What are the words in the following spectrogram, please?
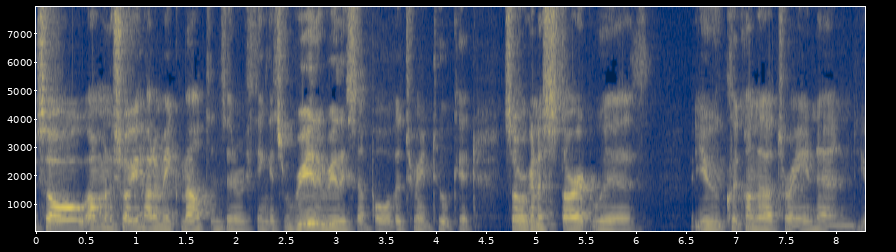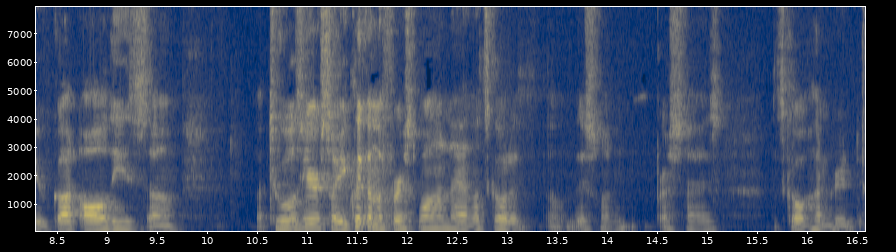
so I'm gonna show you how to make mountains and everything. It's really really simple with the terrain toolkit. So we're gonna start with you click on the terrain and you've got all these um, tools here. So you click on the first one and let's go to oh, this one, brush size. Let's go 100.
